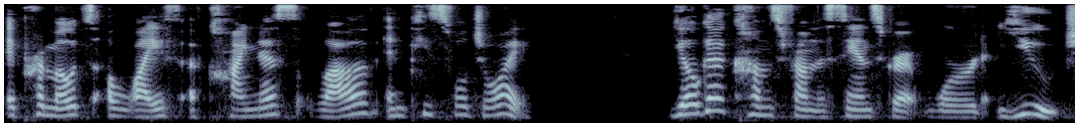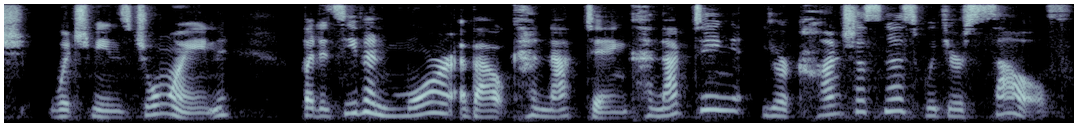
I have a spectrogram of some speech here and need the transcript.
It promotes a life of kindness, love, and peaceful joy. Yoga comes from the Sanskrit word yuj, which means join, but it's even more about connecting, connecting your consciousness with yourself.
